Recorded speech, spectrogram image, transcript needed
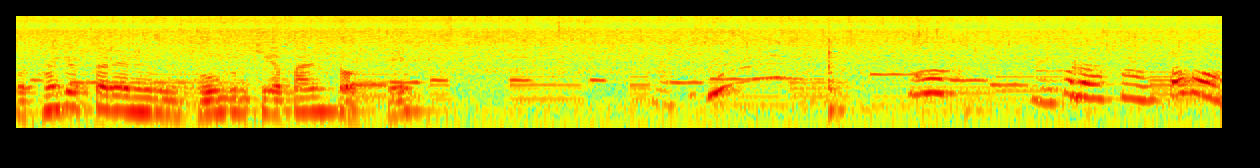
응또 삼겹살에는 좋은 김치가 빠질 수 없지. 어 그래. 어 떠서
